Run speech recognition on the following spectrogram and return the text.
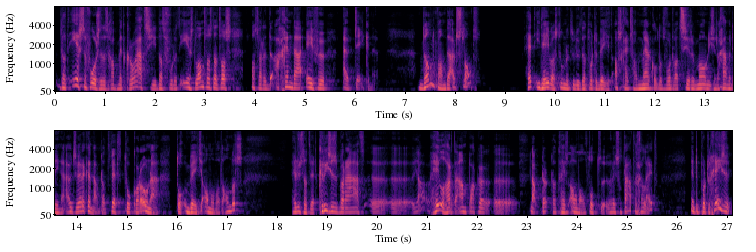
dat eerste voorzitterschap met Kroatië, dat voor het eerst land was, dat was als het ware de agenda even uittekenen. Dan kwam Duitsland. Het idee was toen natuurlijk dat wordt een beetje het afscheid van Merkel. Dat wordt wat ceremonisch en dan gaan we dingen uitwerken. Nou, dat werd door corona toch een beetje allemaal wat anders. Dus dat werd crisisberaad, uh, uh, ja, heel hard aanpakken. Uh, nou, dat, dat, heeft allemaal tot resultaten geleid. En de Portugezen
